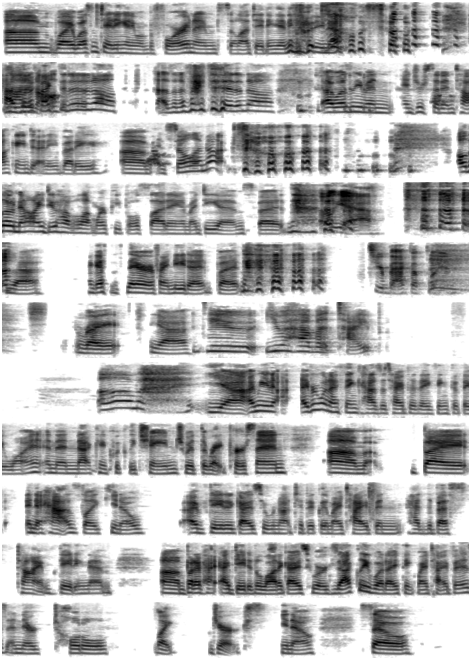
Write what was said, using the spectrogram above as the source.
Um, well, I wasn't dating anyone before, and I'm still not dating anybody now, so hasn't affected all. it at all. Hasn't affected it at all. I wasn't even interested in talking to anybody, um, and still I'm not. So, although now I do have a lot more people sliding in my DMs, but oh yeah, yeah, I guess it's there if I need it, but it's your backup plan, right? Yeah. Do you have a type? Um, yeah. I mean, everyone I think has a type that they think that they want, and then that can quickly change with the right person. Um, but and it has like you know, I've dated guys who were not typically my type and had the best time dating them. Um, but I've I've dated a lot of guys who are exactly what I think my type is, and they're total like jerks, you know. So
